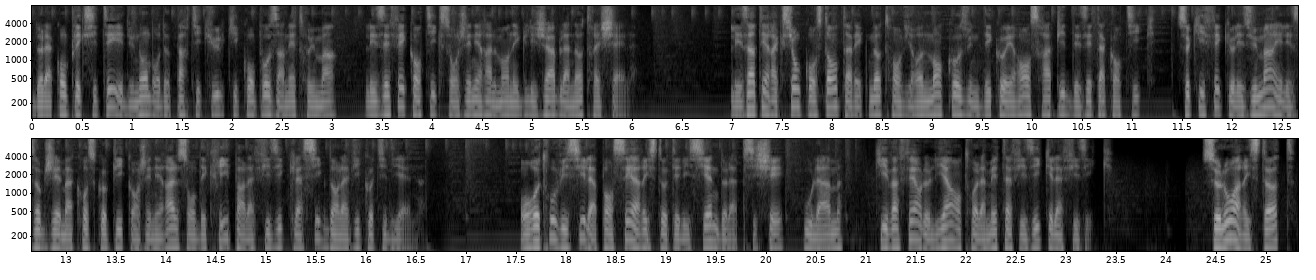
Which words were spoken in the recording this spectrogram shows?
de la complexité et du nombre de particules qui composent un être humain, les effets quantiques sont généralement négligeables à notre échelle. Les interactions constantes avec notre environnement causent une décohérence rapide des états quantiques, ce qui fait que les humains et les objets macroscopiques en général sont décrits par la physique classique dans la vie quotidienne. On retrouve ici la pensée aristotélicienne de la psyché, ou l'âme, qui va faire le lien entre la métaphysique et la physique. Selon Aristote,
